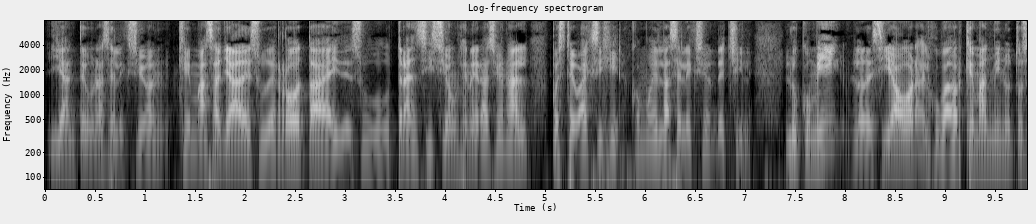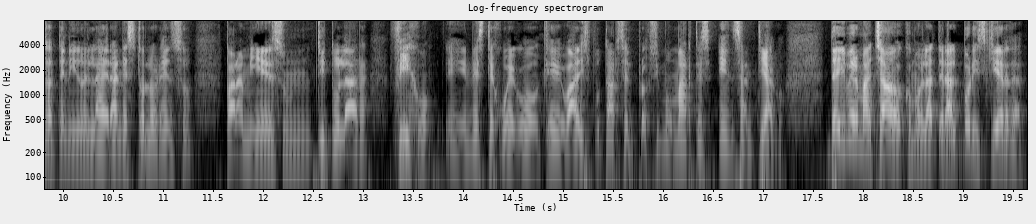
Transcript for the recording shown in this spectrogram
y ante una selección que más allá de su derrota y de su transición generacional, pues te va a exigir, como es la selección de Chile. Lucumí, lo decía ahora, el jugador que más minutos ha tenido en la era Néstor Lorenzo, para mí es un titular fijo en este juego que va a disputarse el próximo martes en Santiago. David Machado como lateral por izquierda.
